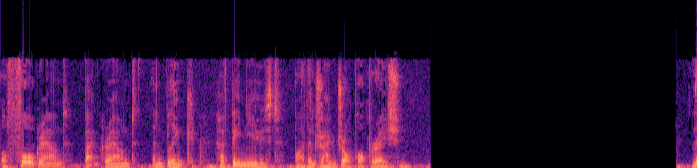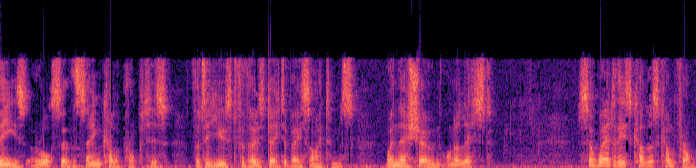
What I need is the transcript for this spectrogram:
of foreground, background and blink have been used by the drag drop operation. These are also the same colour properties that are used for those database items when they're shown on a list. So where do these colours come from?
